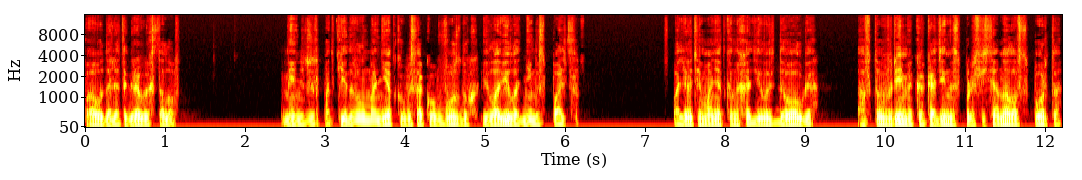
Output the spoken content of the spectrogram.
поодаль от игровых столов. Менеджер подкидывал монетку высоко в воздух и ловил одним из пальцев. В полете монетка находилась долго, а в то время как один из профессионалов спорта,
